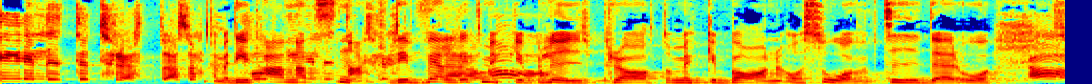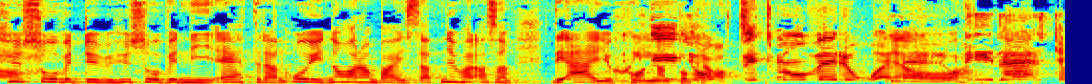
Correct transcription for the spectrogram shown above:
det är lite trött. Alltså, Ja, men det är ett annat lite snack. Det är väldigt mycket Ja. blöjprat och mycket barn och sovtider och Ja. hur sover du, hur sover ni, äter han, oj nu har han bajsat, nu har alltså det är ju Och det skillnad är på prat. jobbigt med overaller Ja. och det är där ska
